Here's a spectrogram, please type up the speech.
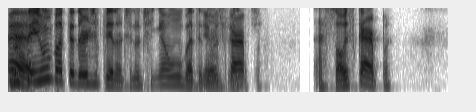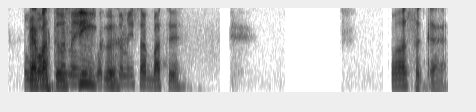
É, Não tem um batedor de pênalti, não tinha um batedor de Scarpa. pênalti. É só o Scarpa. O Vai Gomes bater os cinco. O também sabe bater. Nossa, cara.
